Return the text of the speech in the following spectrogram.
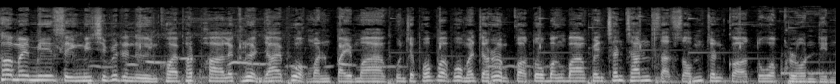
ถ้าไม่มีสิ่งมีชีวิตอื่นๆ คอยพัดพาและเคลื่อนย้ายพวกมันไปมา คุณจะพบว่าพวกมันจะเริ่มก่อตัวบางๆ เป็นชั้นๆ สะสมจนก่อตัวโคลนดิน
